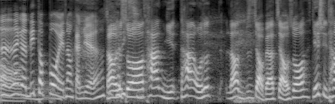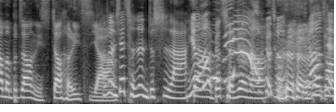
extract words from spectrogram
嗯那个 little boy 那种感觉。然后我就说他你他，我说，然后你不是叫我不要叫，我说也许他们不知道你是叫何立奇啊。我说你现在承认你就是啦，因为我你不要承认哦。然后超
